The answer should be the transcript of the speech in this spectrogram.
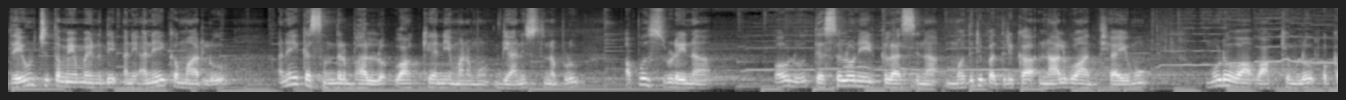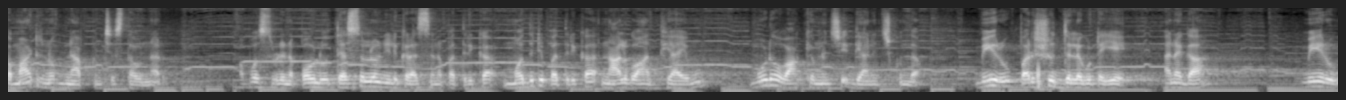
దేవుని చిత్తం ఏమైనది అని అనేక మార్లు అనేక సందర్భాల్లో వాక్యాన్ని మనము ధ్యానిస్తున్నప్పుడు అపోసురుడైన పౌలు తెస్సలోనికి రాసిన మొదటి పత్రిక నాలుగో అధ్యాయము మూడవ వాక్యంలో ఒక మాటను జ్ఞాపకం చేస్తూ ఉన్నారు. అపోస్తుడైన పౌలు తెస్సలోనికి రాసిన పత్రిక మొదటి పత్రిక నాలుగో అధ్యాయము మూడో వాక్యం నుంచి ధ్యానించుకుందాం. మీరు పరిశుద్ధులగుటయే అనగా మీరు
